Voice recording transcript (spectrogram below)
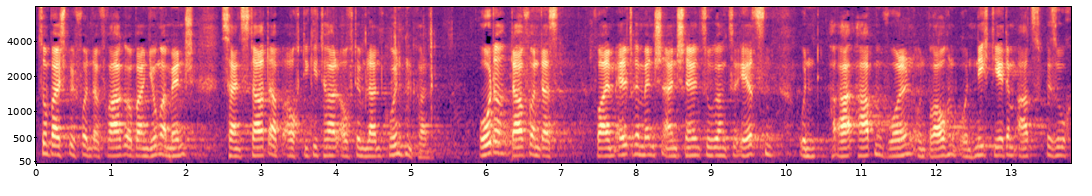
Zum Beispiel von der Frage, ob ein junger Mensch sein Start-up auch digital auf dem Land gründen kann. Oder davon, dass vor allem ältere Menschen einen schnellen Zugang zu Ärzten und haben wollen und brauchen und nicht jedem Arztbesuch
